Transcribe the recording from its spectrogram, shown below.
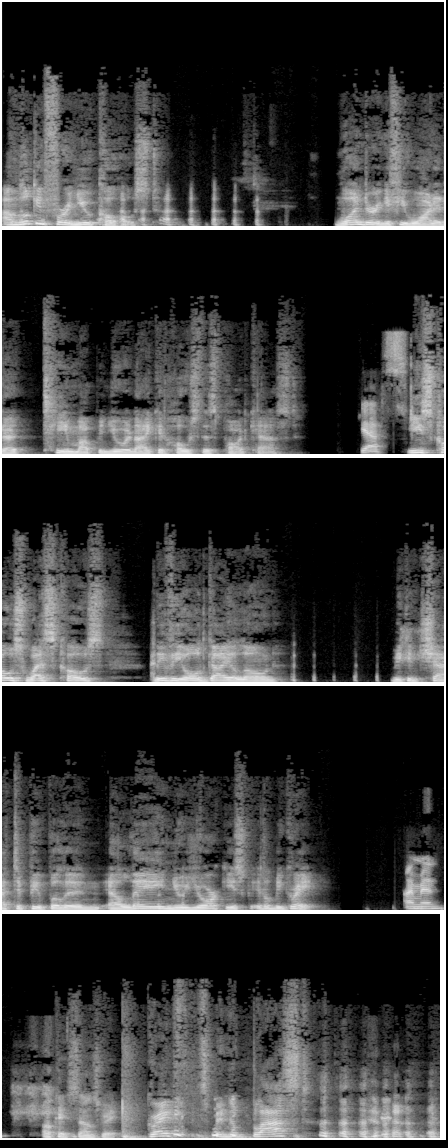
I'm looking for a new co-host. Wondering if you wanted to team up and you and I could host this podcast. Yes. East Coast, West Coast, leave the old guy alone. We can chat to people in LA, New York, East. It'll be great. I'm in. Okay, sounds great. Greg, it's been a blast. I've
